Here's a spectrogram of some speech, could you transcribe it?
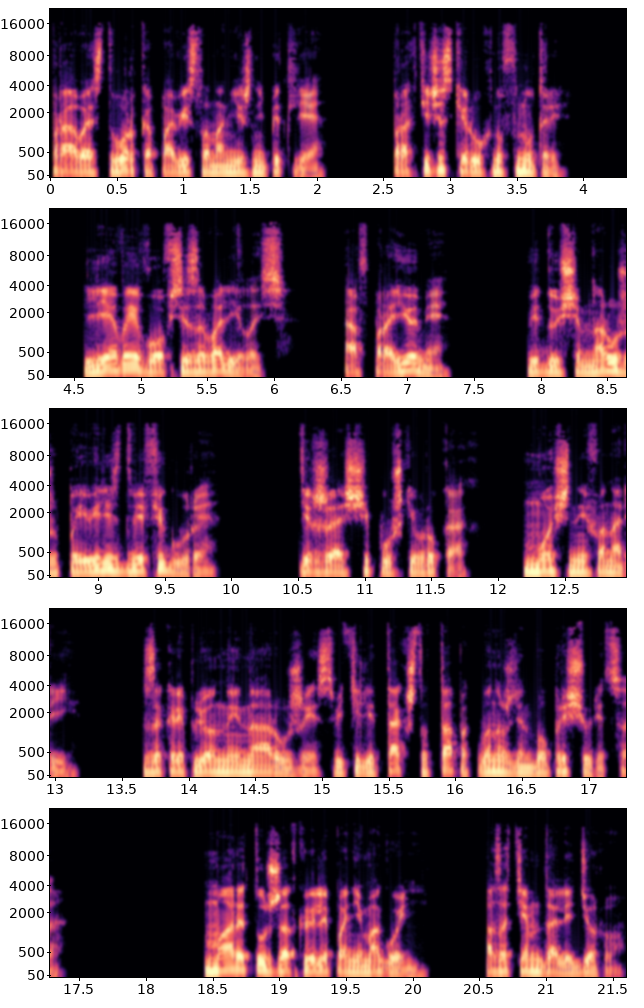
Правая створка повисла на нижней петле, практически рухнув внутрь, Левая вовсе завалилась, а в проеме, ведущем наружу, появились две фигуры, держащие пушки в руках, мощные фонари, закрепленные на оружии, светили так, что тапок вынужден был прищуриться. Мары тут же открыли по ним огонь, а затем дали дёру.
